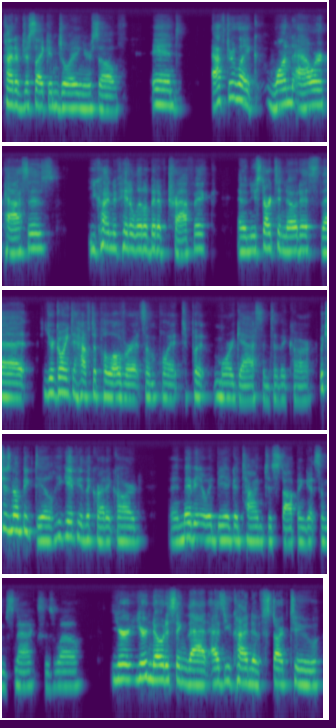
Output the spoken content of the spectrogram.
kind of just like enjoying yourself. And after like one hour passes, you kind of hit a little bit of traffic and you start to notice that you're going to have to pull over at some point to put more gas into the car, which is no big deal. He gave you the credit card and maybe it would be a good time to stop and get some snacks as well. You're you're noticing that as you kind of start to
